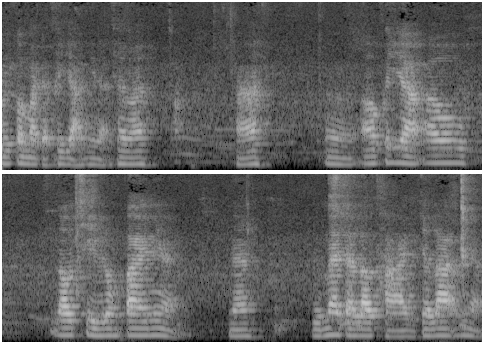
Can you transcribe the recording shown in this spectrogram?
นี่ก็มาจากขยะนี่แหละใช่ไหมฮะเออเอาขยะเอาเราฉี่ลงไปเนี่ย นะ หรือแม้แต่เราถ่ายจะละเนี่ย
